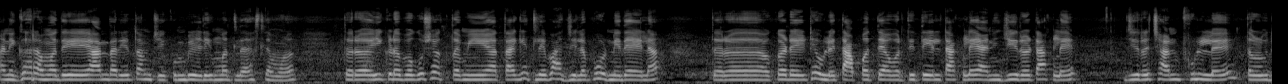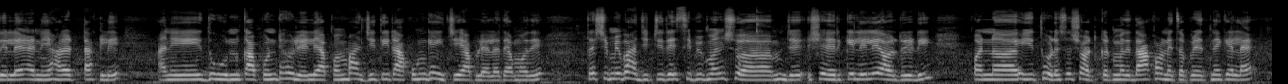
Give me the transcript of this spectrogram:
आणि घरामध्ये अंधार येतो आमच्या इकडून बिल्डिंगमधले असल्यामुळं. तर इकडं बघू शकता मी आता घेतले भाजीला फोडणी द्यायला. तर कढई ठेवले तापत त्यावरती तेल टाकले आणि जिरं टाकले जिरं छान फुललं तळू दिलं आहे आणि हळद टाकले. आणि धुवून कापून ठेवलेली आपण भाजी ती टाकून घ्यायची आपल्याला त्यामध्ये. तशी मी भाजीची रेसिपी पण श म्हणजे शेअर केलेली ऑलरेडी पण ही थोडंसं शॉर्टकटमध्ये दाखवण्याचा प्रयत्न केला आहे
